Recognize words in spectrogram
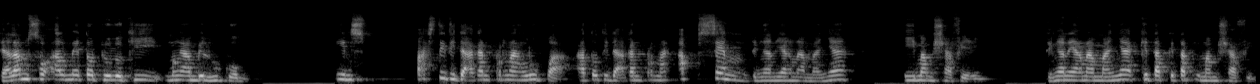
dalam soal metodologi mengambil hukum, pasti tidak akan pernah lupa atau tidak akan pernah absen dengan yang namanya Imam Syafi'i. Dengan yang namanya kitab-kitab Imam Syafi'i.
